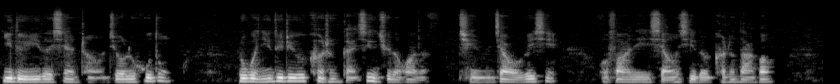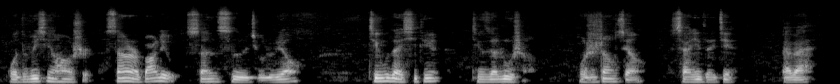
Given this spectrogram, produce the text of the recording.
一对一的现场交流互动。如果您对这个课程感兴趣的话呢，请加我微信，我发您详细的课程大纲。我的微信号是三二八六三四九六幺。金不在西天，金在路上。我是张翔，下期再见，拜拜。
